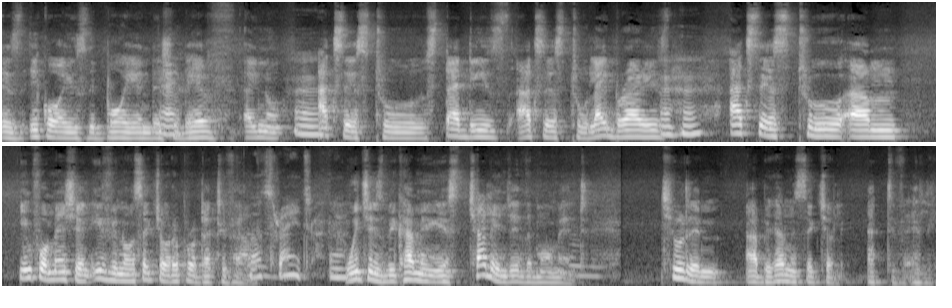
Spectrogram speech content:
as equal as the boy, and they should have, uh, you know, access to studies, access to libraries, access to um, information, even on sexual reproductive health That's right. Yeah. which is becoming a challenge at the moment. Children are becoming sexually active early.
